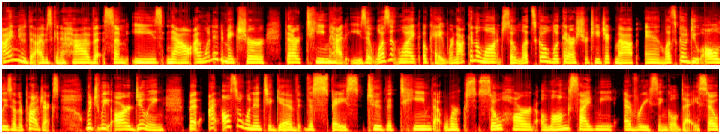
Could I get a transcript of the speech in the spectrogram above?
I knew that I was going to have some ease now, I wanted to make sure that our team had ease. It wasn't like, okay, we're not going to launch. So let's go look at our strategic map and let's go do all these other projects, which we are doing. But I also wanted to give this space to the team that works so hard alongside me every single day. So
